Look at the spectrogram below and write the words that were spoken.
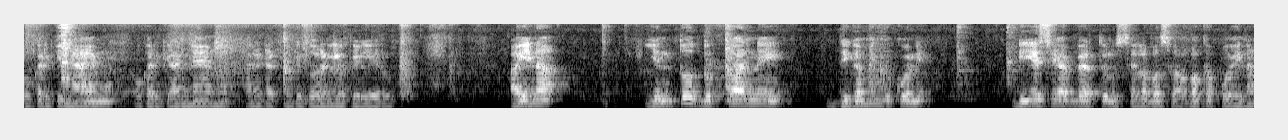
ఒకరికి న్యాయము ఒకరికి అన్యాయము అనేటటువంటి ధోరణిలోకి వెళ్ళారు అయినా ఎంతో దుఃఖాన్ని దిగమింగుకొని డిఎస్సి అభ్యర్థులు సిలబస్ అవ్వకపోయినా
